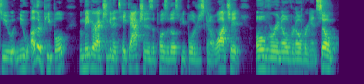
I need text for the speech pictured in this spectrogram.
to new other people who maybe are actually going to take action as opposed to those people who are just going to watch it over and over and over again. So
